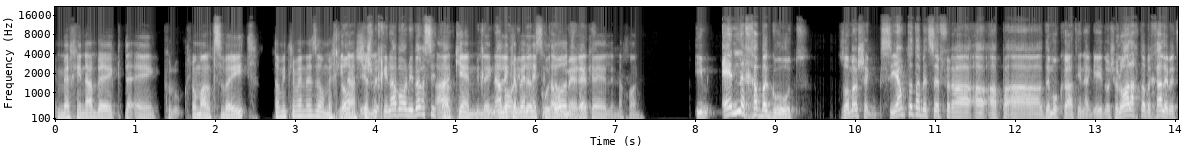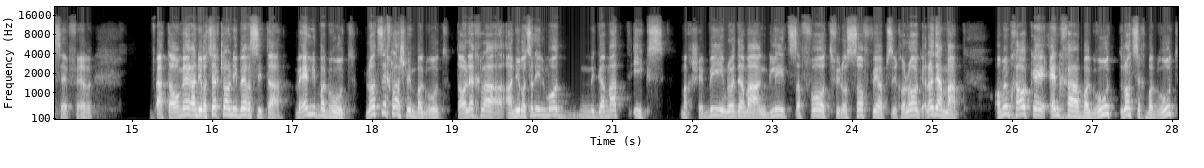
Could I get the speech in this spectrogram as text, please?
מכינה, בקד... אה, כלומר צבאית? אתה מתכוון לזה? או מכינה לא, של... לא, יש מכינה באוניברסיטה. אה, כן, לקבל נקודות אומרת, וכאלה, נכון. אם אין לך בגרות, זה אומר שסיימת את הבית ספר הדמוקרטי נגיד, או שלא הלכת בכלל לבית ספר, ואתה אומר, אני רוצה ללכת לאוניברסיטה, ואין לי בגרות. לא צריך להשלים בגרות. אתה הולך ל... אני רוצה ללמוד מגמת X, מחשבים, לא יודע מה, אנגלית, שפות, פילוסופיה, פסיכולוגיה, לא יודע מה. אומרים לך, אוקיי, אין לך בגרות, לא צריך בגרות,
